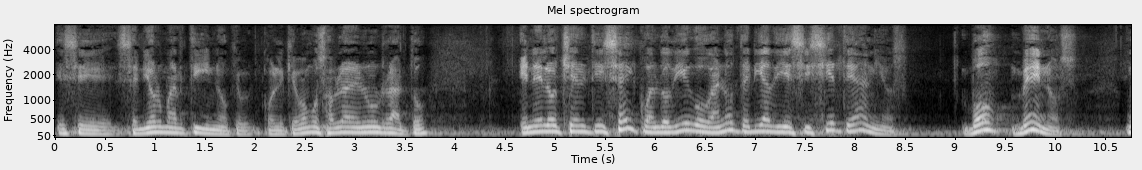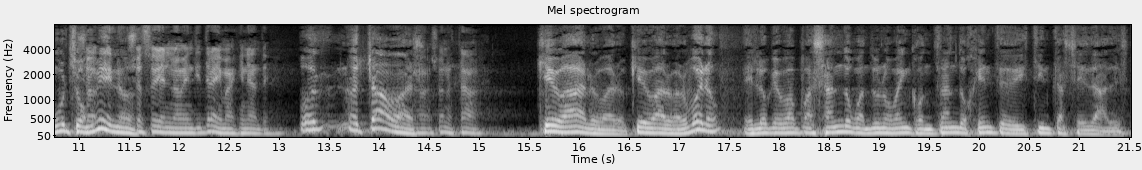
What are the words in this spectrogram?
ese señor Martino, que, con el que vamos a hablar en un rato, en el 86, cuando Diego ganó, tenía 17 años. Vos menos, mucho Yo, menos. yo soy del 93, imagínate. Vos no estabas. No, yo no estaba. Qué bárbaro, qué bárbaro. Bueno, es lo que va pasando cuando uno va encontrando gente de distintas edades.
